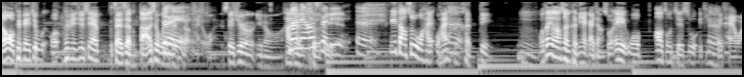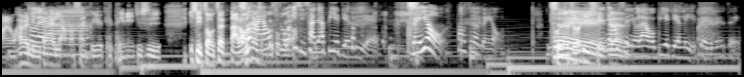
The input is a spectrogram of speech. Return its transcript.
然后我偏偏就我偏偏就现在不在正大，而且我也回不了台湾，所以就 you know，他就那你要是怜你，嗯，因为当初我还我还很嗯。肯定，嗯，我当时当时很肯定还敢讲说，哎、我澳洲结束我一定回台湾，我还会留大概两到三个月可以陪你，就是一起走正大，然后我还要说一。起参加毕业典礼，哎，没有，到这没有。只能说疫情真 Nelson 的有来我毕业典礼，对对对。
